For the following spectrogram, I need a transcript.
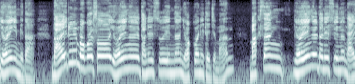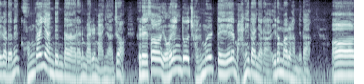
여행입니다. 나이를 먹어서 여행을 다닐 수 있는 여건이 되지만 막상 여행을 다닐 수 있는 나이가 되면 건강이 안 된다라는 말을 많이 하죠. 그래서 여행도 젊을 때에 많이 다녀라 이런 말을 합니다. 어,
